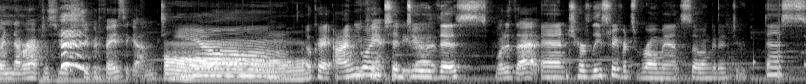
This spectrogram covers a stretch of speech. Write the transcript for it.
so I never have to see her stupid face again. Aww. Okay, I'm You going to do that. this. What is that? And her least favorite's romance, so I'm gonna do this.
